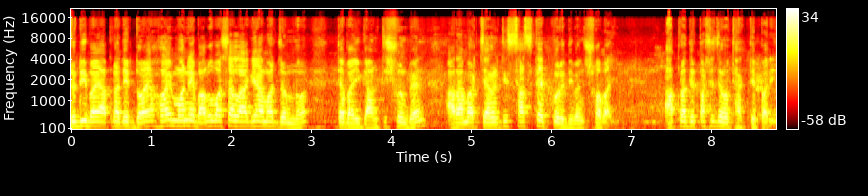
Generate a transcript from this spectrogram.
যদি ভাই আপনাদের দয়া হয়, মনে ভালোবাসা লাগে আমার জন্য, তা ভাই গানটি শুনবেন আর আমার চ্যানেলটি সাবস্ক্রাইব করে দিবেন সবাই। আপনাদের পাশে যেন থাকতে পারি।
